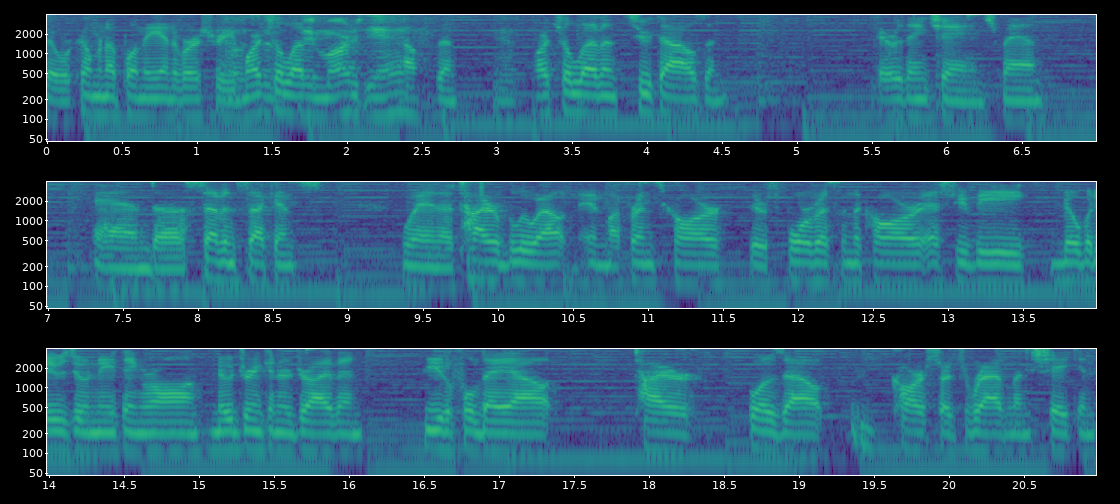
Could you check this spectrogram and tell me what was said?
So we're coming up on the anniversary. March gonna 11th, March, yeah. 2000. Yeah. March 11th, 2000. everything changed, man. And uh, seven seconds when a tire blew out in my friend's car. There's four of us in the car, SUV. Nobody was doing anything wrong. No drinking or driving. Beautiful day out. Tire blows out. Car starts rattling, shaking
